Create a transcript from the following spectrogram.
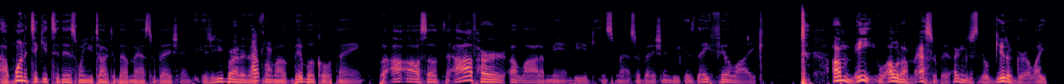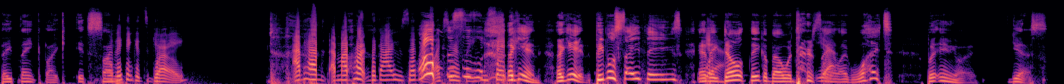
I wanted to get to this when you talked about masturbation because you brought it up Okay. from a biblical thing. But I also, th- I've heard a lot of men be against masturbation because they feel like I'm me. Why would I masturbate? I can just go get a girl. Like they think like it's or some. they think it's gay. I've had my part the guy who said that Oh, like seriously he said he- again, again, people say things and they don't think about what they're saying. Yeah. Like what? But anyway, yes.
